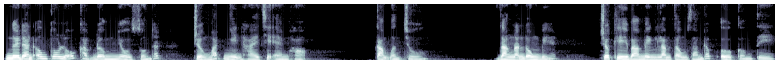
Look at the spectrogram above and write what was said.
Người đàn ông thô lỗ khạc đầm nhổ xuống đất, trừng mắt nhìn hai chị em họ. Cảm ơn chú. Giang Nãn Đông biết, trước khi bà mình làm tổng giám đốc ở công ty,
